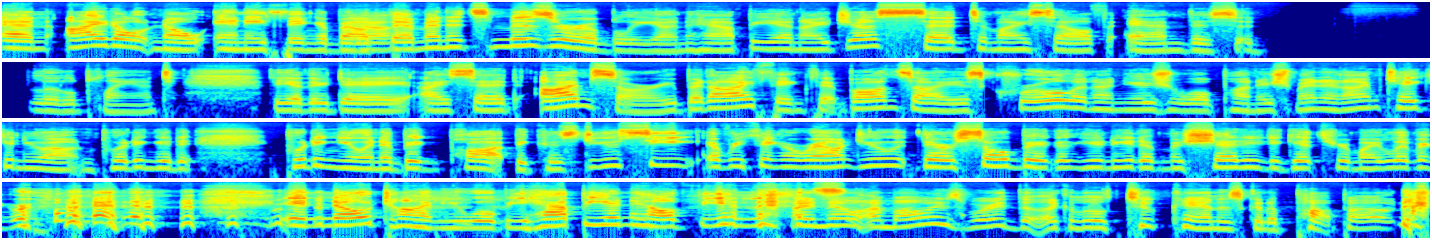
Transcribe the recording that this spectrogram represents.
And I don't know anything about Yeah. them, and it's miserably unhappy. And I just said to myself and this little plant the other day, I said, I'm sorry, but I think that bonsai is cruel and unusual punishment, and I'm taking you out and putting it, putting you in a big pot because do you see everything around you? They're so big, you need a machete to get through my living room. In no time, you will be happy and healthy. And I know. I'm always worried that like a little toucan is going to pop out.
